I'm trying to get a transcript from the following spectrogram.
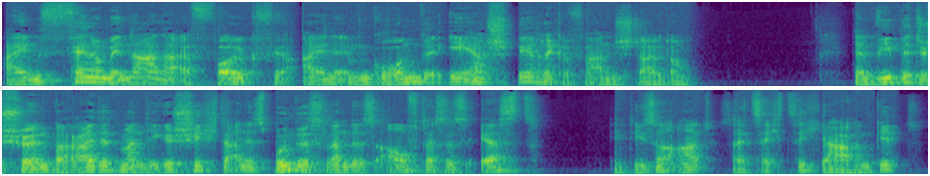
Ein phänomenaler Erfolg für eine im Grunde eher sperrige Veranstaltung. Denn wie bitteschön bereitet man die Geschichte eines Bundeslandes auf, das es erst in dieser Art seit 60 Jahren gibt?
